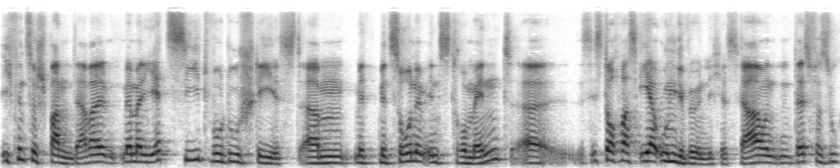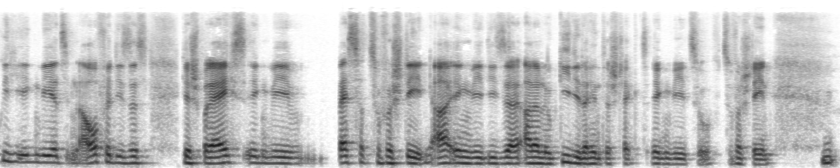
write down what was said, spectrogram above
ich finde es so spannend, ja, weil wenn man jetzt sieht, wo du stehst, ähm, mit, mit so einem Instrument, äh, es ist doch was eher Ungewöhnliches, ja, und das versuche ich irgendwie jetzt im Laufe dieses Gesprächs irgendwie besser zu verstehen, ja, irgendwie diese Analogie, die dahinter steckt, irgendwie zu, zu verstehen. Hm.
